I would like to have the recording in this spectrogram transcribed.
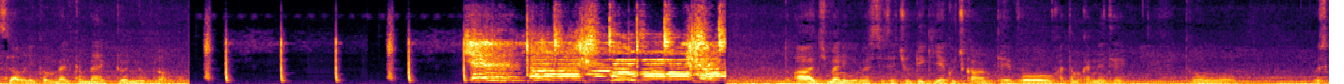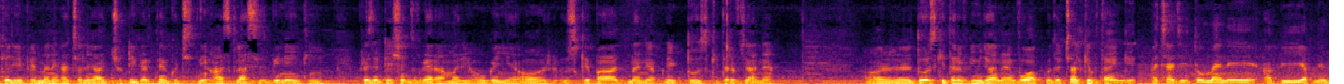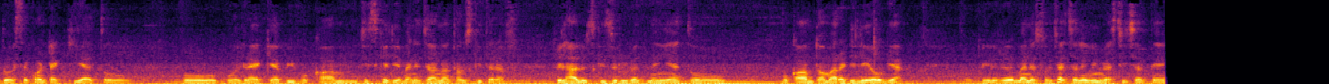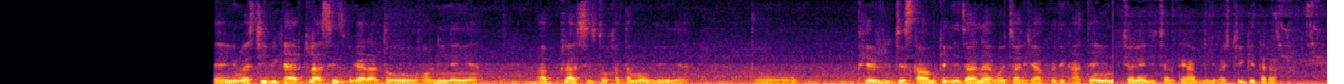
अस्सलाम वालेकुम welcome back to new blog तो आज मैंने यूनिवर्सिटी से छुट्टी की है, कुछ काम थे, वो ख़त्म करने थे। तो उसके लिए फिर मैंने कहा, चलें, आज छुट्टी करते हैं। कुछ इतनी ख़ास क्लासेस भी नहीं थी। प्रेजेंटेशंस वगैरह हमारी हो गई हैं और उसके बाद मैंने अपने एक दोस्त की तरफ़ जाना है। और दोस्त की तरफ़ क्यों जाना है, वो आपको उधर चल के बताएँगे। अच्छा जी तो मैंने अभी अपने दोस्त से कांटेक्ट किया तो वो बोल रहा है कि अभी वो काम जिसके लिए मैंने जाना था उसकी तरफ़, फ़िलहाल उसकी ज़रूरत नहीं है तो वो काम तो हमारा डिले हो गया। तो फिर मैंने सोचा, चलें यूनिवर्सिटी चलते हैं। यूनिवर्सिटी भी खैर क्लासेस वगैरह तो होनी नहीं है। अब क्लासेस तो ख़त्म हो गई हैं। तो फिर जिस काम के लिए जाना है, वो चल के आपको दिखाते हैं। चलें जी, चलते हैं अब यूनिवर्सिटी की तरफ़।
